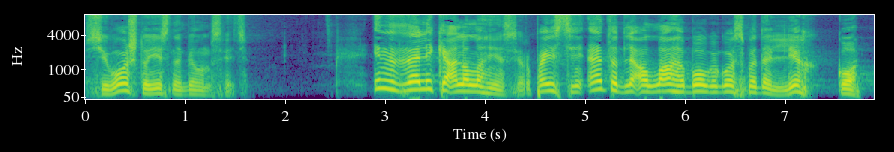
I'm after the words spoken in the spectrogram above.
всего, что есть на белом свете. Поистине это для Аллаха, Бога Господа, легко.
